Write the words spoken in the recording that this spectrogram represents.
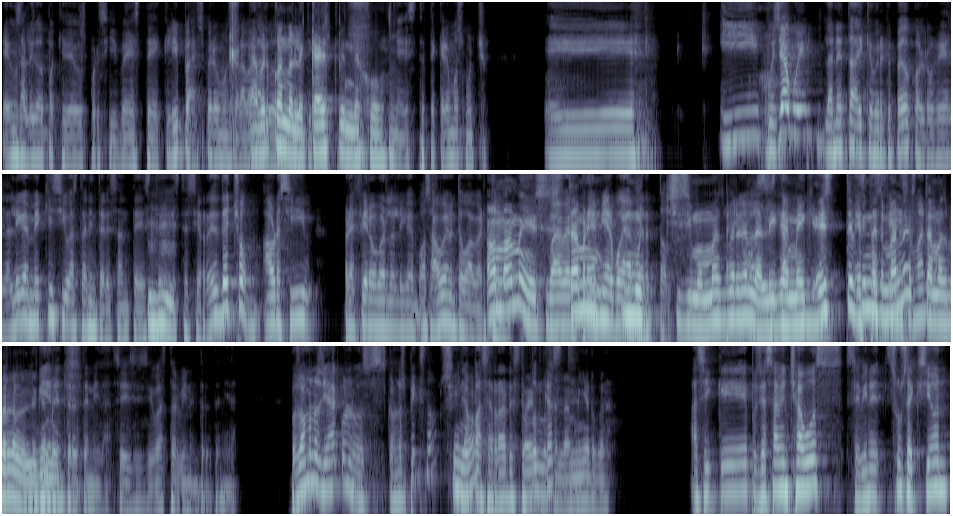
Eh, un saludo al Paquideus por si ve este clip. Ah, Esperemos grabar A ver cuando le caes, pendejo. Este, te queremos mucho. Eh, y pues ya, güey, la neta hay que ver qué pedo con el- la Liga MX. Va a estar interesante este, este cierre. De hecho, ahora sí prefiero ver la Liga O sea, obviamente voy a ver No todo. mames, Voy a ver Premier, voy a ver todo. muchísimo más Pero verga la Liga MX. Este fin de semana, está más verga la Liga bien MX. entretenida. Sí, sí, sí, va a estar bien entretenida. Pues vámonos ya con los, con los picks, ¿no? Sí, ya ¿no? para cerrar este Vámonos podcast. a la mierda. Así que, pues ya saben, chavos, se viene su sección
